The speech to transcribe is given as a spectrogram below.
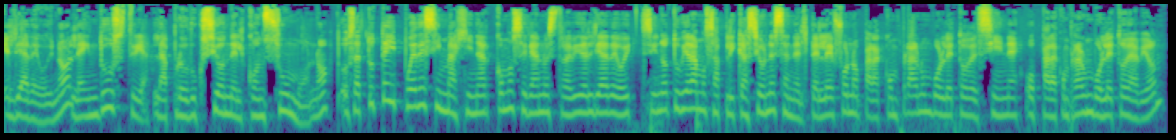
el día de hoy, ¿no? La industria, la producción, el consumo, ¿no? O sea, tú te puedes imaginar cómo sería nuestra vida el día de hoy si no tuviéramos aplicaciones en el teléfono para comprar un boleto de cine o para comprar un boleto de avión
